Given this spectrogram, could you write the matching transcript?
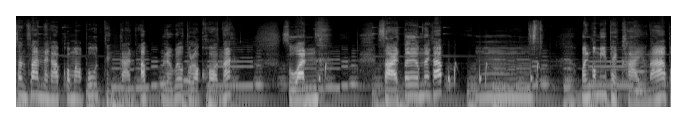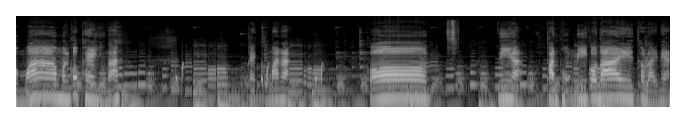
สั้นๆนะครับ ก็มาพูดถึงการอัพเลเวลตัวละครนะ ส่วนสายเติมนะครับมันก็มีแพ็คขายอยู่นะ ผมว่ามันก็แพงอยู่นะ แพ็คของมันอะก็นี่อะพันหกนี้ก็ได้เท่าไหร่เนี่ย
